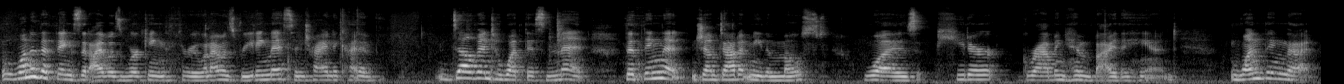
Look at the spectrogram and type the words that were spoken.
one of the things that I was working through when I was reading this and trying to kind of delve into what this meant, the thing that jumped out at me the most was Peter grabbing him by the hand. One thing that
